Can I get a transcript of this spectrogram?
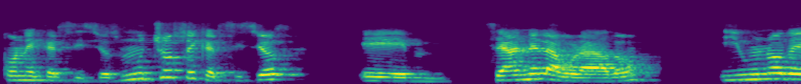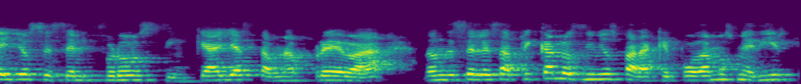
con ejercicios. Muchos ejercicios eh, se han elaborado y uno de ellos es el frosting, que hay hasta una prueba donde se les aplica a los niños para que podamos medir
